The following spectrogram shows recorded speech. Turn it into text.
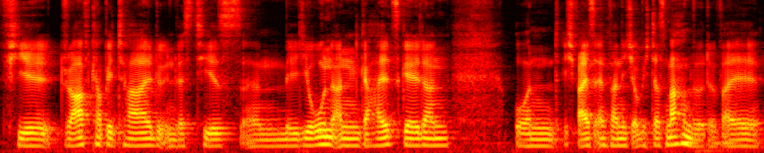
viel Draftkapital, du investierst ähm, Millionen an Gehaltsgeldern und ich weiß einfach nicht, ob ich das machen würde, weil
